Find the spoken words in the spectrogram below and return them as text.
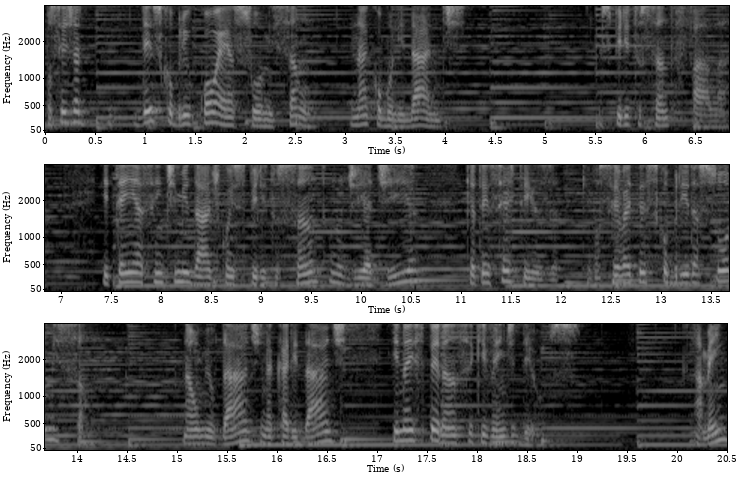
você já descobriu qual é a sua missão na comunidade? O Espírito Santo fala e tenha essa intimidade com o Espírito Santo no dia a dia, que eu tenho certeza que você vai descobrir a sua missão na humildade, na caridade e na esperança que vem de Deus. Amém?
